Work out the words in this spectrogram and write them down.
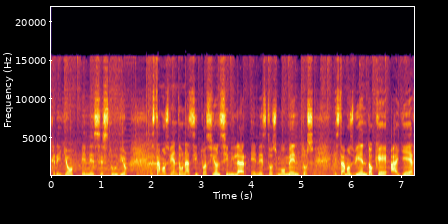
creyó en ese estudio. Estamos viendo una situación similar en estos momentos. Estamos viendo que ayer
